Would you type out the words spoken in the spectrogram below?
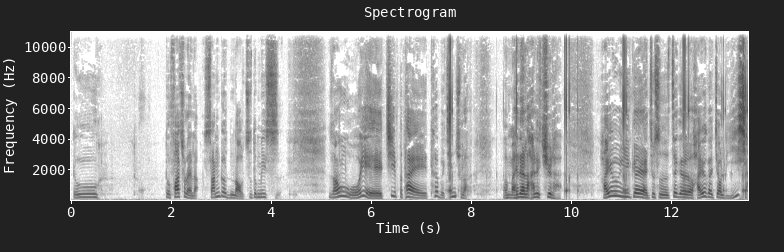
都都发出来了，三个脑子都没死。然后我也记不太特别清楚了，啊，埋在哪里去了？还有一个就是这个，还有个叫理想。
